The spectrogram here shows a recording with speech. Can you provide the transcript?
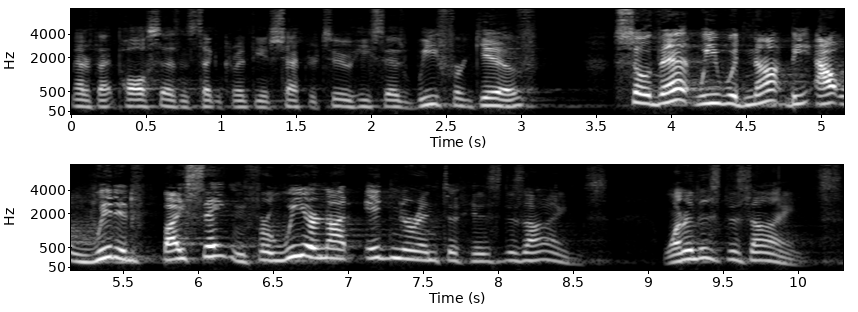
Matter of fact, Paul says in 2 Corinthians chapter 2, he says, We forgive so that we would not be outwitted by Satan, for we are not ignorant of his designs. One of his designs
